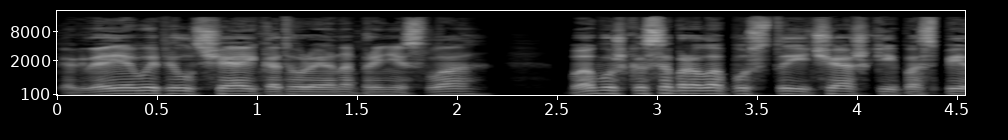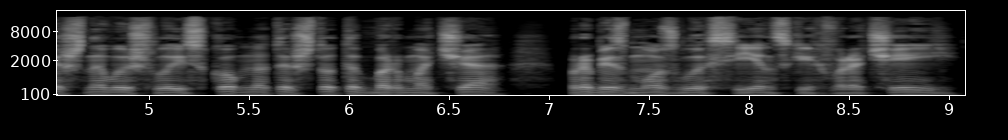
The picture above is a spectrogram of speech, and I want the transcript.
Когда я выпил чай, который она принесла, бабушка собрала пустые чашки и поспешно вышла из комнаты, что-то бормоча про безмозглых сиенских врачей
